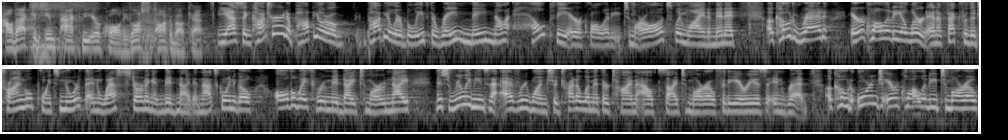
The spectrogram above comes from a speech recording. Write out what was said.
how that could impact the air quality. Lots to talk about, Kat. Yes, and contrary contrary to popular popular belief, the rain may not help the air quality tomorrow. I'll explain why in a minute. A code red Air quality alert in effect for the triangle points north and west starting at midnight, and that's going to go all the way through midnight tomorrow night. This really means that everyone should try to limit their time outside tomorrow for the areas in red. A code orange air quality tomorrow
